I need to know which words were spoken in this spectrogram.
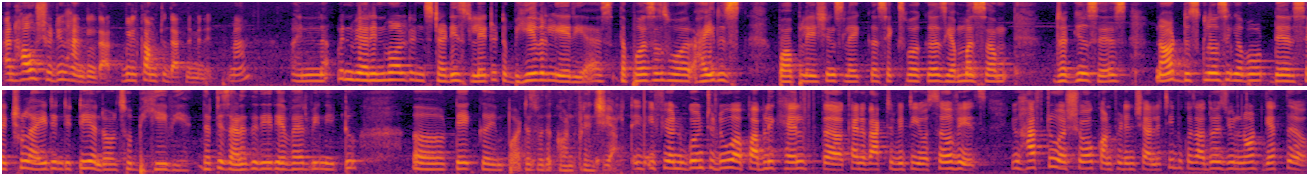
And how should you handle that? We'll come to that in a minute. Ma'am? And when we are involved in studies related to behavioral areas, the persons who are high risk populations like uh, sex workers, MSM, drug users, not disclosing about their sexual identity and also behavior. That is another area where we need to uh, take uh, importance with the confidentiality. If you're going to do a public health uh, kind of activity or surveys, you have to assure confidentiality because otherwise you'll not get the,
